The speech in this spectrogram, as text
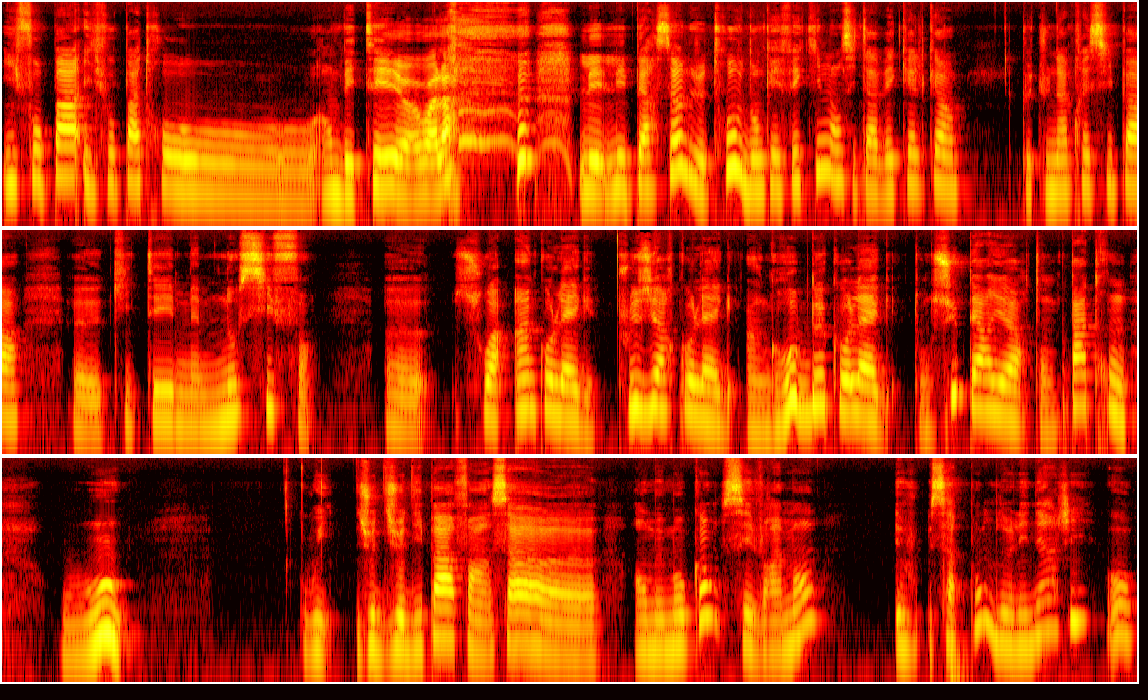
il faut faut pas trop embêter, voilà. les, personnes, je trouve. Donc effectivement, si tu es avec quelqu'un que tu n'apprécies pas, euh, qui t'est même nocif, euh, soit un collègue, plusieurs collègues, un groupe de collègues, ton supérieur, ton patron, ou oui, je ne dis pas enfin ça euh, en me moquant, c'est vraiment, ça pompe de l'énergie, oh,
